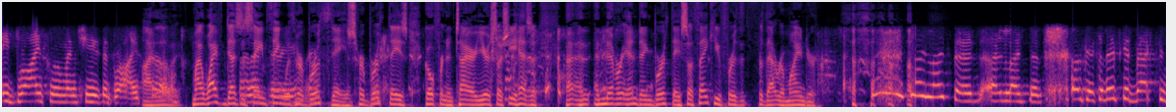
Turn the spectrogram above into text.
a bridegroom and she is a bride. I love it. My wife does the same thing with her birthdays. Her birthdays go for an entire year, so she has a, a, a never-ending birthday. So thank you for the, for that reminder. I like that. I like that. Okay, so let's get back to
